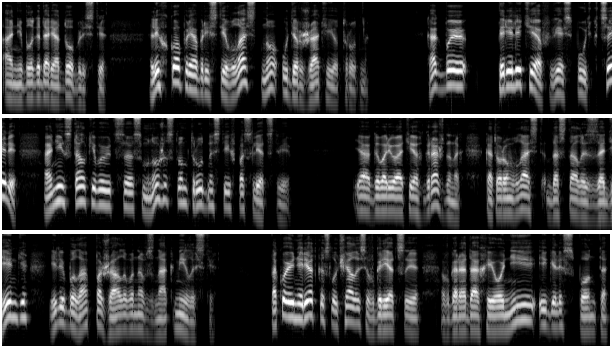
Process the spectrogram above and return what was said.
а не благодаря доблести, легко приобрести власть, но удержать ее трудно. Как бы перелетев весь путь к цели, они сталкиваются с множеством трудностей впоследствии. Я говорю о тех гражданах, которым власть досталась за деньги или была пожалована в знак милости. Такое нередко случалось в Греции, в городах Ионии и Гелеспонта,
